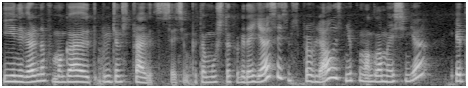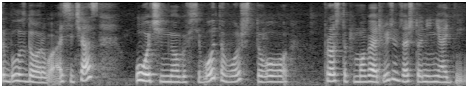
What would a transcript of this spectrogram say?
и, наверное, помогают людям справиться с этим, потому что когда я с этим справлялась, мне помогла моя семья, и это было здорово. А сейчас очень много всего того, что просто помогает людям, за что они не одни.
